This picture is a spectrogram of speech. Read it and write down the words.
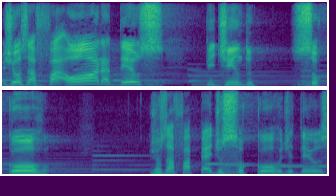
Josafá ora a Deus pedindo socorro. Josafá pede o socorro de Deus.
